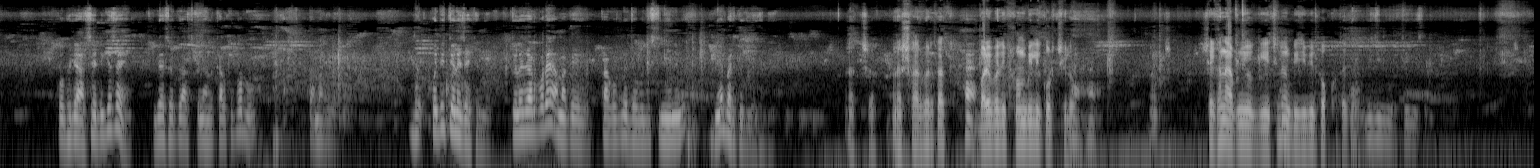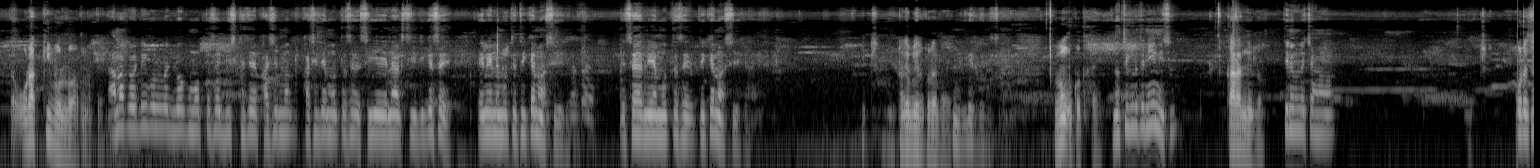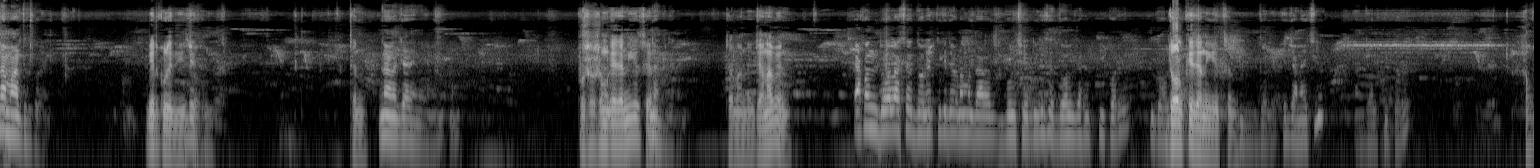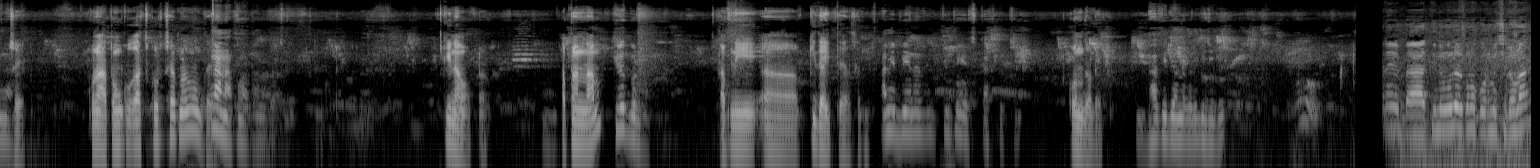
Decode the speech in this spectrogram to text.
কোভিডে আছে ঠিক আছে? ব্যস্ত তো আজকে নাহলে কালকে পাবো। তা আমাকে কোথায় চলে যায় কিন্তু চলে যাওয়ার পরে আমাকে কাগজগুলো জবরদস্তি নিয়ে নেবে নিয়ে বাড়িতে দিয়ে দেবে আচ্ছা। মানে সার্ভের কাজ? হ্যাঁ। বাড়ি বাড়ি ফর্ম বিলি করছিল? হ্যাঁ হ্যাঁ। আচ্ছা। সেখানে আপনিও গিয়েছিলেন বিজেপির পক্ষ থেকে? আছে তা ওরা কি বলল আপনাকে? আমাকে ওইটাই বলল লোক মরতেছে বিষ খেছে ফাঁসি ফাঁসি দিয়ে মরতেছে সিএ এনআরসি ঠিক আছে? এগুলো নিয়ে মরতে তুই কেন এখানে? এসআই নিয়ে মরতেছে তুই কেন এখানে? আচ্ছা, আপনাকে বের করে দেয়। বের করে দিচ্ছি এবং কোথায়? নথিগুলো তো নিয়ে নিছি কারা নিল? তৃণমূলের চাঙা করেছে? না মারধর করে বের করে দিয়েছে। না না জানি না। প্রশাসনকে জানিয়েছেন? না, আমি জানি না। জানা নেই। জানাবেন? এখন দল আছে দলের থেকে যখন আমার দ্বারা বলছে ঠিক আছে দল যখন কী করে? দলকে জানিয়েছেন? দলকে জানাইছি। দল কী করে? হচ্ছে। কোনো আতঙ্ক কাজ করছে আপনার মধ্যে? না না কোনো আতঙ্ক। কি নাম আপনার? আপনার নাম? ফিরত বলব আপনি কি দায়িত্বে আছেন? আমি বিএলএ কাজ করছি। কোন দলের? ভারতীয় জনতা পার্টি বিজেপি। তৃণমূলের কোনো কর্মী ছিল না।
